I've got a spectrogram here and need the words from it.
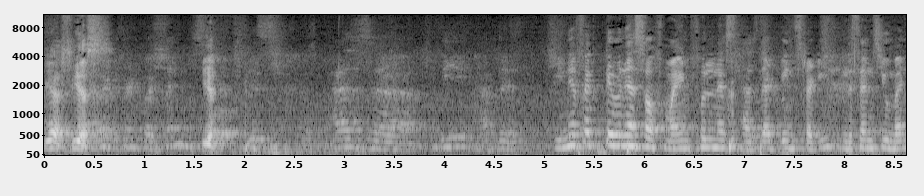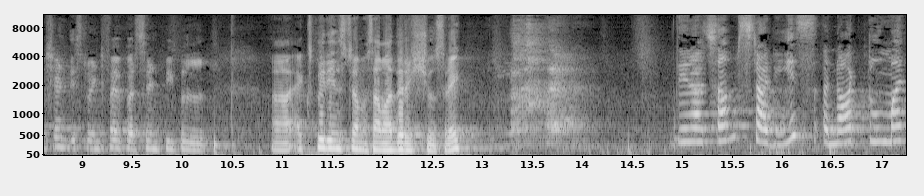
Yes, yes. different question. Yeah. So this has uh, we have the ineffectiveness of mindfulness has that been studied in the sense you mentioned this 25% people uh, experienced some, some other issues right there are some studies, uh, not too much,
